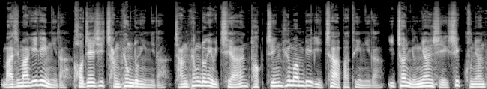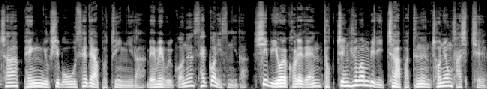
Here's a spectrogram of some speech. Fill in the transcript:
마지막 1위입니다. 거제 시 장평동입니다. 장평동에 위치한 덕진 휴먼빌 2차 아파트입니다. 2006년식 19년차 165세대 아파트입니다. 매매 물건은 3건 있습니다. 12월 거래된 덕진 휴먼빌 2차 아파트는 전용 47,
